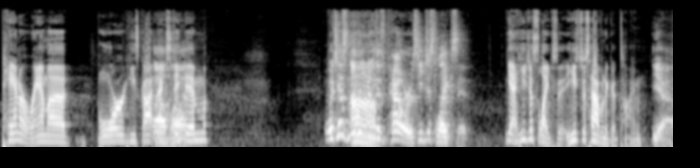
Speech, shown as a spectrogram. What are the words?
panorama board he's got next to Uh-huh. him. Which has nothing to do Um, with his powers. He just likes it. Yeah, he just likes it. He's just having a good time. Yeah.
